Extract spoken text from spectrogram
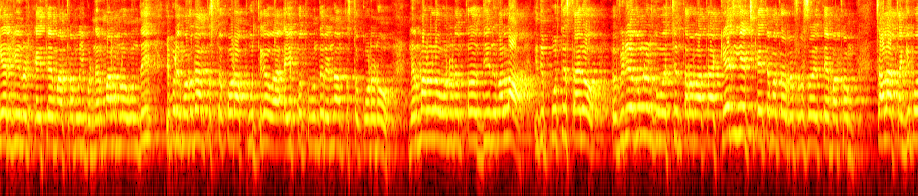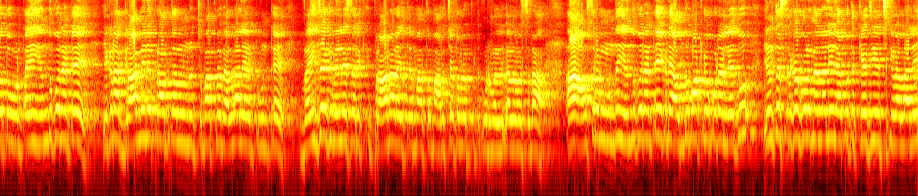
కేర్ యూనిట్ అయితే మాత్రం ఇప్పుడు నిర్మాణంలో ఉంది. ఇప్పుడు మొదటి అంతస్తు కూడా పూర్తిగా అయిపోతూ ఉంది. రెండో అంతస్తు కూడాను నిర్మాణంలో ఉండడంతో దీనివల్ల ఇది పూర్తి స్థాయిలో వినియోగంలోకి వచ్చిన తర్వాత కేజీహెచ్కి అయితే మాత్రం రిఫరెన్స్ అయితే మాత్రం చాలా తగ్గిపోతూ ఉంటాయి. ఎందుకనంటే ఇక్కడ గ్రామీణ ప్రాంతాల నుంచి మాత్రం వెళ్ళాలి అంటుంటే వైజాగ్ వెళ్ళేసరికి ప్రాణాలు అయితే మాత్రం అరచేతల్లో పెట్టుకుని వెళ్ళవలసిన ఆ అవసరం ఉంది. ఎందుకనంటే ఇక్కడ అందుబాటులో కూడా లేదు. వెళ్తే శ్రీకాకుళం వెళ్ళాలి లేకపోతే కేజీహెచ్కి వెళ్ళాలి.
